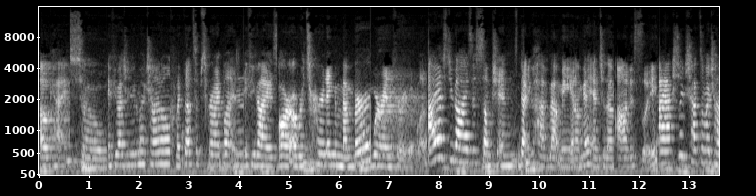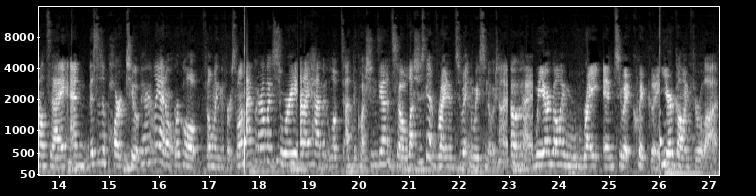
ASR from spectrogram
Okay, so if you guys are new to my channel, click that subscribe button. If you guys are a returning member, we're in for a good one. I asked you guys assumptions that you have about me and I'm gonna answer them honestly. I actually checked on my channel today and this is a part two. Apparently I don't recall filming the first one. I put it on my story and I haven't looked at the questions yet, so let's just get right into it and waste no time. Okay, we are going right into it quickly. You're going through a lot.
